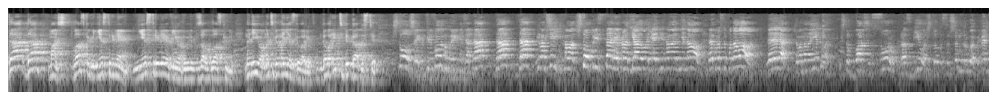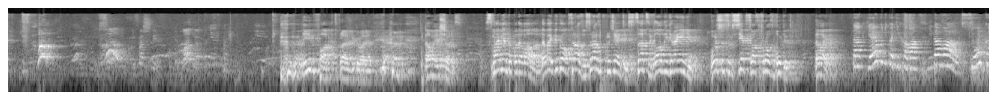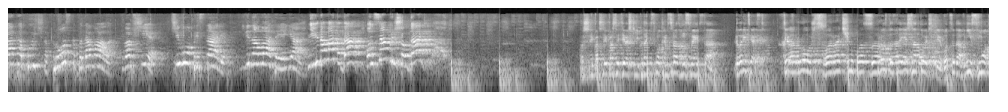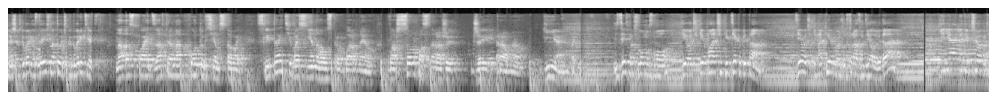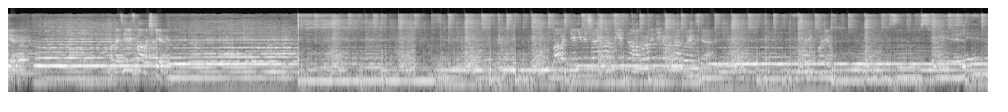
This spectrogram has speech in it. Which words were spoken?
Да, да, Мась, глазками не стреляем. Не стреляй в нее, в зал глазками. На нее, она тебе наезд говорит. Говорит тебе гадости. Что уже, по телефону поговорить нельзя? Да, да, да, и вообще не тиховат. Что пристали, я, правда, я, я тиховат не давал, я просто подавала. Ля-ля-ля, чтобы она наехала, и чтобы вашу ссору разбила что-то совершенно другое, понимаешь? А! И все, и пошли. Ладно? И инфаркт, правильно говорят. Давай еще раз. С момента подавала. Давай бегом, сразу, сразу включайтесь. Цацы, главной героини. Больше всех с вас спрос будет. Давай. Так, я ему никаких авансов не давала. Все как обычно, просто подавала. И вообще, чего пристали? Не виноватая я. Не виновата, да? Он сам пришел, да? Пошли, пошли, пошли, девочки, никуда не смотрим, сразу на свои места. Говори текст. Текст. Хорош, сворачивай базар. Просто надо стоишь на спать. точке. Вот сюда, вниз смотришь, я же говорил, стоишь на точку, говори текст. Надо спать, завтра на охоту всем вставай. Слетайте во сне на остров Барнео. Ваш сон посторожит Джей Ромео. Гениально. И здесь пошло музло. Девочки, мальчики, где капитан? Девочки на первую же сразу делали, да? Гениально, девчонки. Бабочки, не мешаем артистам, аккуратненько выкатываемся. Ходим, ходим.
